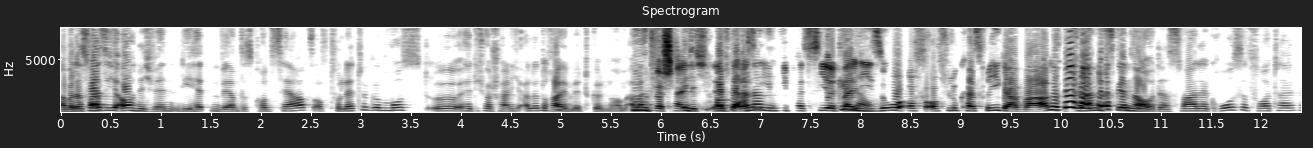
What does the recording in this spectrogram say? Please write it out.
Aber das weiß ich auch nicht. Wenn die hätten während des Konzerts auf Toilette gemusst, äh, hätte ich wahrscheinlich alle drei mhm. mitgenommen. Aber Gut, wahrscheinlich ich, auf der anderen Seite passiert, genau. weil die so auf, auf Lukas Rieger waren. Ganz genau. Das war der große Vorteil.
